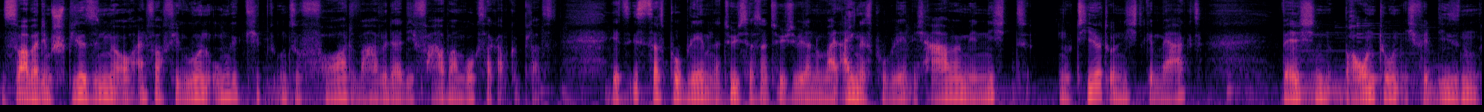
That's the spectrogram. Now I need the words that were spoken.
Und zwar bei dem Spiel sind mir auch einfach Figuren umgekippt und sofort war wieder die Farbe am Rucksack abgeplatzt. Jetzt ist das Problem, natürlich ist das natürlich wieder nur mein eigenes Problem. Ich habe mir nicht notiert und nicht gemerkt, welchen Braunton ich für diesen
